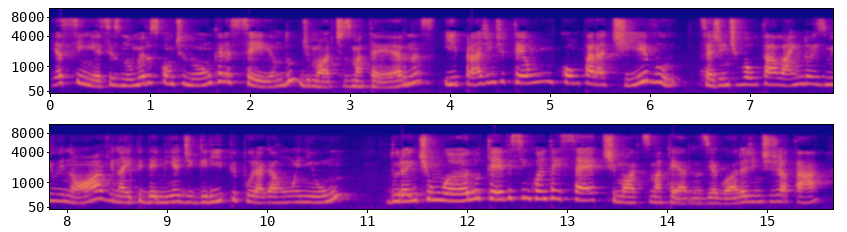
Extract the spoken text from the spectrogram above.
E assim, esses números continuam crescendo de mortes maternas, e para a gente ter um comparativo, se a gente voltar lá em 2009, na epidemia de gripe por H1N1, durante um ano teve 57 mortes maternas, e agora a gente já está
